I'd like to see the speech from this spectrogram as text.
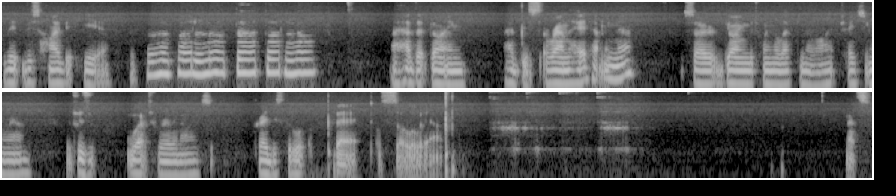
for the, this high bit here, I had that going I had this around the head happening there. So going between the left and the right, chasing around, which was worked really nice. Created this little effect. I'll solo it out. That's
